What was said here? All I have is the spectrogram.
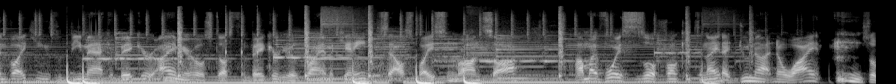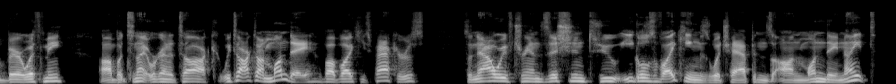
In Vikings with BMAC and Baker. I am your host, Dustin Baker, here with Brian McKinnie, Sal Spice, and Ron Saw. Uh, my voice is a little funky tonight. I do not know why, so bear with me. Uh, but tonight we're going to talk. We talked on Monday about Vikings Packers. So now we've transitioned to Eagles Vikings, which happens on Monday night.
